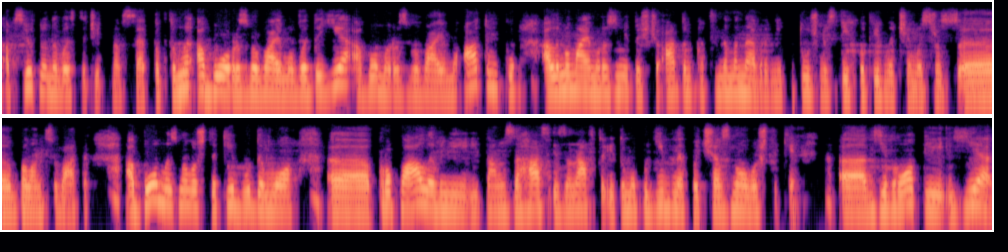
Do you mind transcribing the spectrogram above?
абсолютно не вистачить на все. Тобто, ми або розвиваємо ВДЄ, або ми розвиваємо атомку, але ми маємо розуміти, що атомка це не маневрені потужності, їх потрібно чимось розбалансувати. Або ми знову ж таки будемо е, пропаливні і там за газ і за нафту і тому подібне. Хоча знову ж таки е, в Європі є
